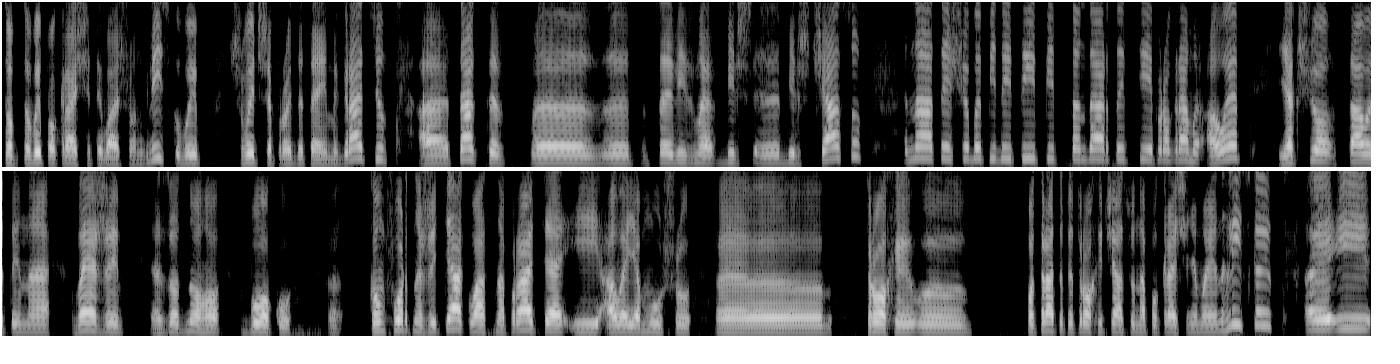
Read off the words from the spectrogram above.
Тобто ви покращите вашу англійську, ви швидше пройдете імміграцію. А так, це, е, це візьме більш, е, більш часу на те, щоб підійти під стандарти цієї програми. Але якщо ставити на вежі е, з одного боку е, комфортне життя, класна праця, і, але я мушу е, трохи е, потратити трохи часу на покращення моєї англійської, е, і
